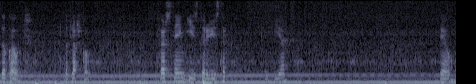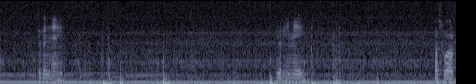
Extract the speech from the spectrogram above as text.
the code, the flash code. First thing is to register. Click here. Go to the name. Your email. Password.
